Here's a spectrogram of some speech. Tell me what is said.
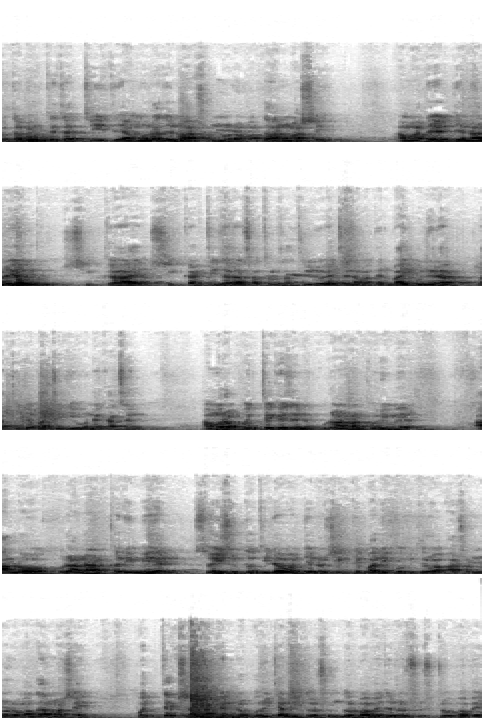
কথা বলতে চাচ্ছি যে আমরা যেন আসন্ন রমাদান মাসে আমাদের জেনারেল শিক্ষায় শিক্ষার্থী যারা ছাত্রছাত্রী রয়েছেন, আমাদের ভাই বোনেরা বাতিজা বাতিজি অনেক আছেন, আমরা প্রত্যেকে যেন কোরআন আল করিমের আলো, কোরআন আল করিমের সহি শুদ্ধ তিলাওয়াত যেন শিখতে পারি পবিত্র আসন্ন রমাদান মাসে। প্রত্যেক শাখা কেন্দ্র পরিচালিত সুন্দরভাবে যেন সুষ্ঠুভাবে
